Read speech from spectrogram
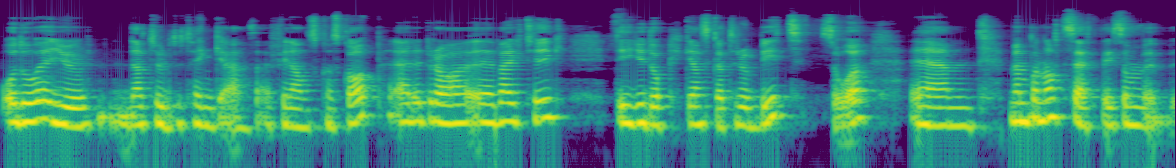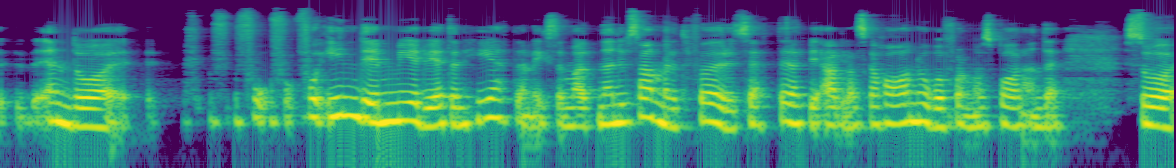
Och då är ju naturligt att tänka så här, finanskunskap är ett bra verktyg. Det är ju dock ganska trubbigt så. Ehm, men på något sätt liksom ändå få, in det i medvetenheten, liksom, att när nu samhället förutsätter att vi alla ska ha någon form av sparande så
